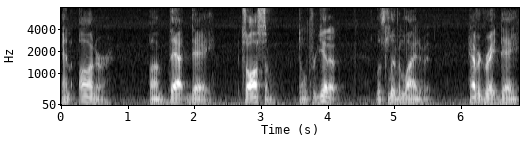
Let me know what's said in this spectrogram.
and honor on that day. It's awesome. Don't forget it. Let's live in light of it. Have a great day.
